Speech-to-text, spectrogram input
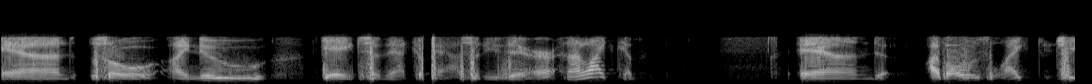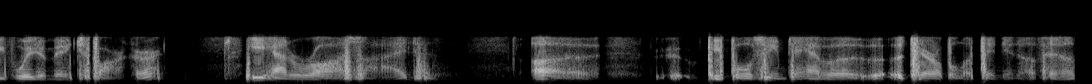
And so I knew Gates in that capacity there, and I liked him. And I've always liked Chief William H. Parker. He had a raw side. Uh, people seem to have a, a terrible opinion of him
